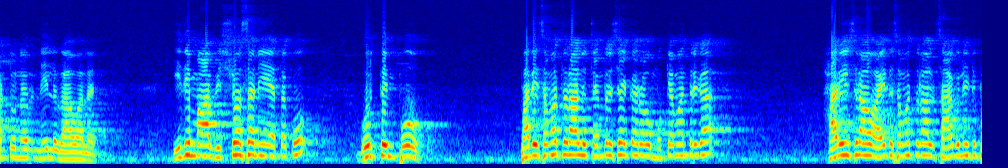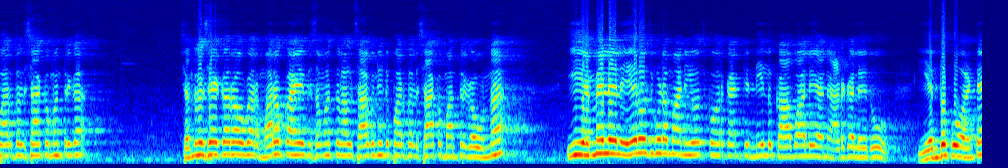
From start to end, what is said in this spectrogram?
అంటున్నారు నీళ్ళు కావాలని. ఇది మా విశ్వసనీయతకు గుర్తింపు. పది సంవత్సరాలు చంద్రశేఖరరావు ముఖ్యమంత్రిగా హరీష్ రావు ఐదు సంవత్సరాలు సాగునీటి పారుదల శాఖ మంత్రిగా చంద్రశేఖరరావు గారు మరొక ఐదు సంవత్సరాలు సాగునీటి పారుదల శాఖ మంత్రిగా ఉన్నా ఈ ఎమ్మెల్యేలు ఏ రోజు కూడా మా నియోజకవర్గానికి నీళ్ళు కావాలి అని అడగలేదు. ఎందుకు అంటే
